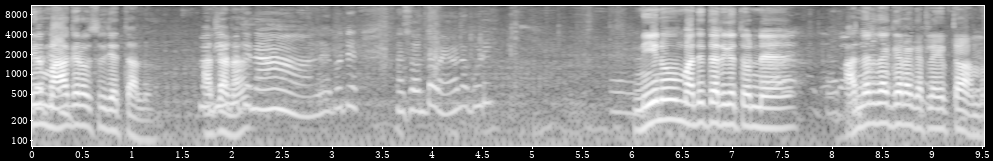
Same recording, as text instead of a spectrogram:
మీరు మా దగ్గర వసూలు చేస్తారు అట్లానా? లేకపోతే నా- గుడి? నేను మధ్య తరగతి ఉన్నే అందరి దగ్గర గట్లా చెప్తా అమ్మ.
